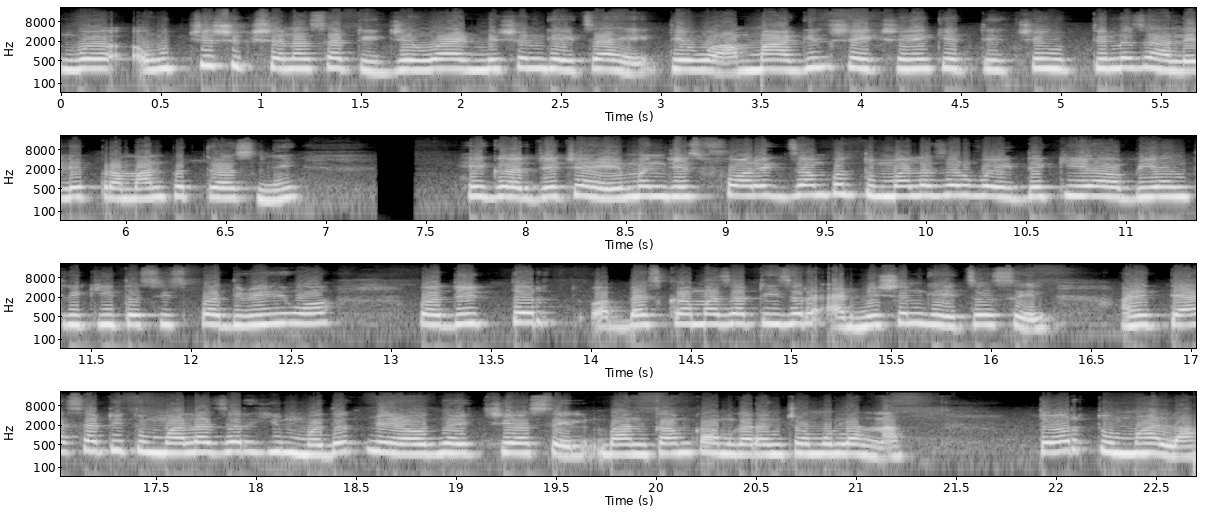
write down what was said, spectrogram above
व उच्च शिक्षणासाठी जेव्हा ऍडमिशन घ्यायचं आहे तेव्हा मागील शैक्षणिक इयत्तेचे उत्तीर्ण झालेले प्रमाणपत्र असणे हे गरजेचे आहे. म्हणजेच फॉर एक्झाम्पल तुम्हाला जर वैद्यकीय अभियांत्रिकी तसेच पदवी व पदव्युत्तर अभ्यासक्रमासाठी जर ॲडमिशन घ्यायचं असेल आणि त्यासाठी तुम्हाला जर ही मदत मिळवायची असेल बांधकाम कामगारांच्या मुलांना तर तुम्हाला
